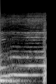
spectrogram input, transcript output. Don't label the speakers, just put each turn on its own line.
Allah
